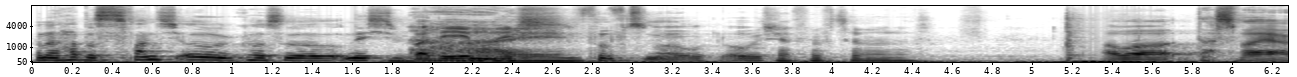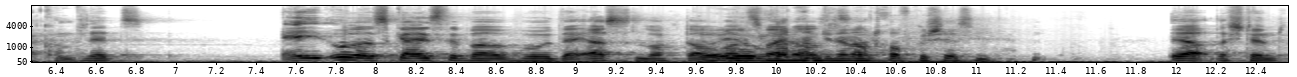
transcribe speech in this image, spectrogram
Und dann hat das 20 Euro gekostet oder so. Nicht bei dem Nein. nicht. 15 Euro, glaube ich. Ja, 15 war das. Aber das war ja komplett. Ey, oder das Geilste war, wo der erste Lockdown Aber war. irgendwann haben die dann auch 2020. drauf geschissen. Ja, das stimmt.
